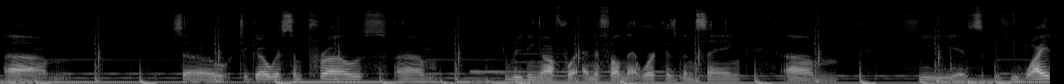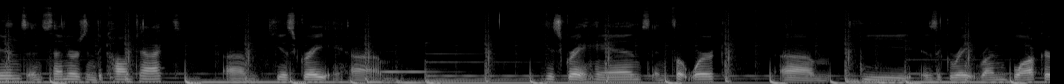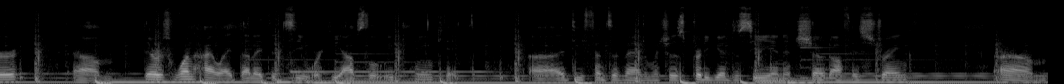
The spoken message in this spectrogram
Um, so to go with some pros, um, reading off what NFL Network has been saying. Um, he is he widens and centers into contact. Um, he has great um, he has great hands and footwork. Um, he is a great run blocker. Um, there was one highlight that I did see where he absolutely pancaked uh, a defensive end, which was pretty good to see, and it showed off his strength. Um,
